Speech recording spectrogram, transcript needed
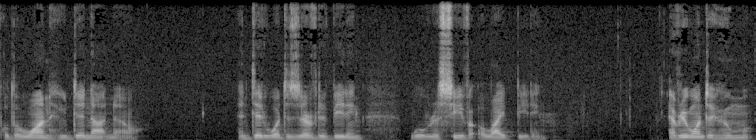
but the one who did not know and did what deserved of beating will receive a light beating. Everyone to whom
